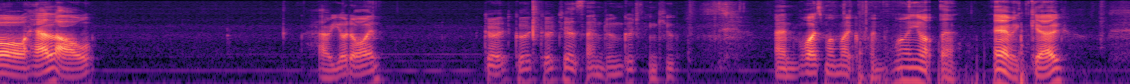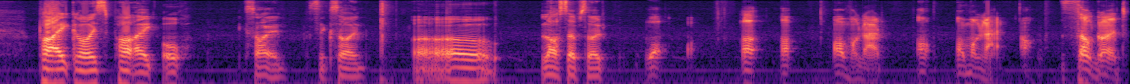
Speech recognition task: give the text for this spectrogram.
Oh, hello. How you doing? Good, good, good. Yes, I'm doing good, thank you. And why is my microphone? Why are you up there? There we go. Part 8, guys. Part 8. Oh, exciting. It's exciting. Oh, last episode. What? Oh, oh, oh my god. Oh, oh my god. Oh, so good.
